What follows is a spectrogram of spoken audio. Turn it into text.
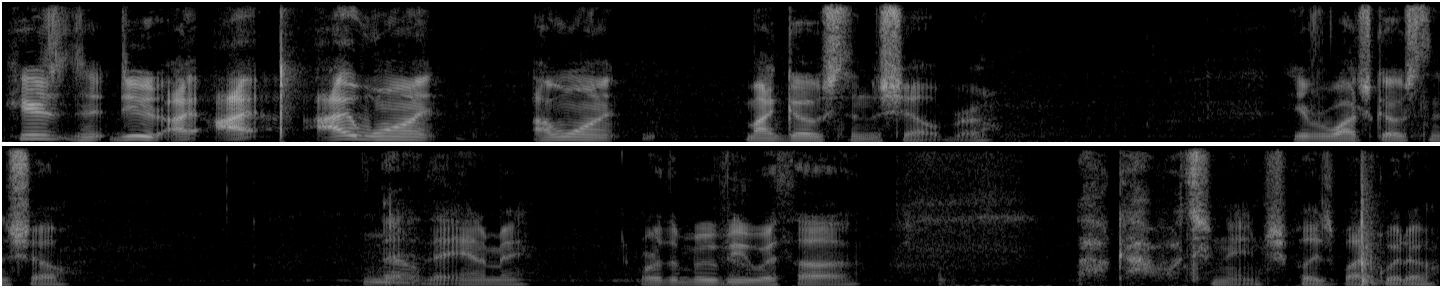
Here's dude, I, I I want I want my ghost in the shell, bro. You ever watch Ghost in the Shell? The- no The, anime or the movie with uh Oh god, what's her name? She plays Black Widow.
